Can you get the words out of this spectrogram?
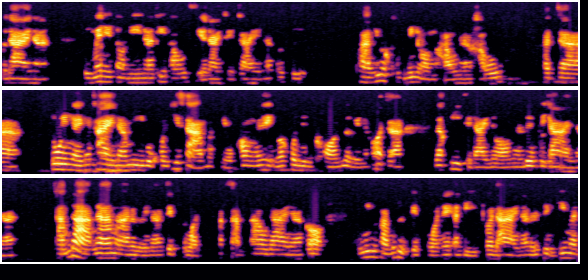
ก็ได้นะ หรือไม่ในตอนนี้นะที่เขาเสียดายเสียใจนะก็คือ ความที่ว่าคุณไม่ยอมเขานะเขาอาจจะดูยังไงก็ใช่นะมีบุคคลที่สามมาเกี่ยวข้องไม่เห็นว่าคนหนึ่งค้อนเลยนะเขาอาจจะรักพี่เสียดายน้องนะเรื่องไม่ได้นะสามดาบหน้ามาเลยนะเจ็บปวดรักสามเศร้าได้นะ ก็มีความรู้สึกเจ็บปวดในอดีตก็ได้นะหรือสิ่งที่มัน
